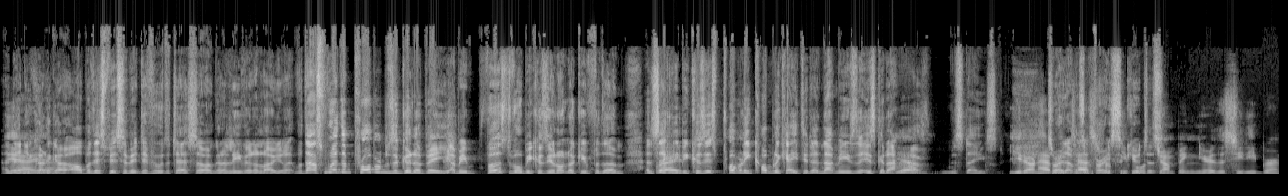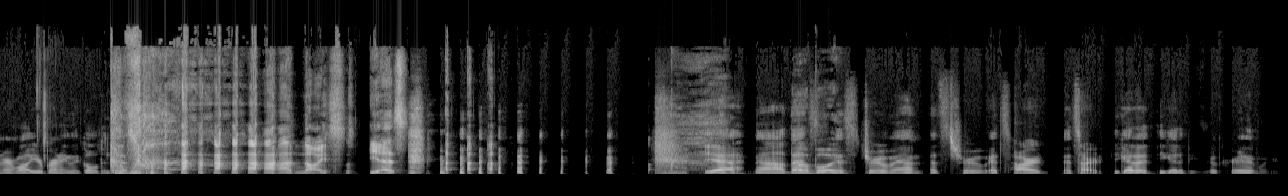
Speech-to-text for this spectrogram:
And then you kind of go, oh, but this bit's a bit difficult to test, so I'm going to leave it alone. You're like, well, that's where the problems are going to be. I mean, first of all, because you're not looking for them, and secondly, Right. because it's probably complicated, and that means that it's going to Yes. have mistakes. You don't have Sorry, that was a very for people circuitous- jumping near the CD burner while you're burning the golden disc. nice. Yes. yeah, no, oh, that's Oh, boy. that's true, man. That's true. It's hard. It's hard. You gotta you gotta be real creative when you're.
